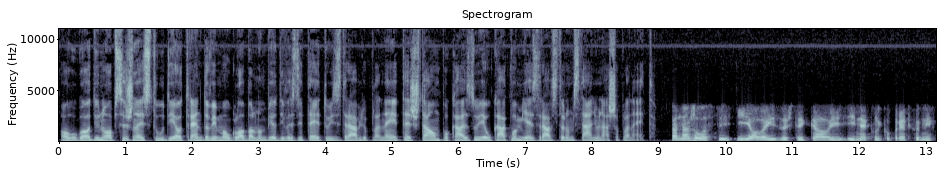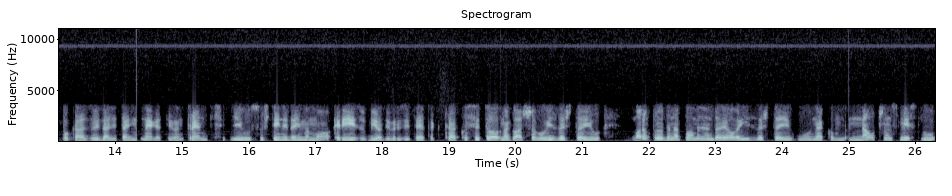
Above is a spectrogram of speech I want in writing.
ovu godinu opsežna je studija o trendovima u globalnom biodiverzitetu i zdravlju planete. Šta on pokazuje, u kakvom je zdravstvenom stanju naša planeta? Pa nažalost i, ovaj izveštaj kao i, i nekoliko prethodnih pokazuje dalje taj negativan trend i u suštini da imamo krizu biodiverziteta kako se to naglašava u izveštaju. Moram prvo da napomenem da je ovaj izveštaj u nekom naučnom smislu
